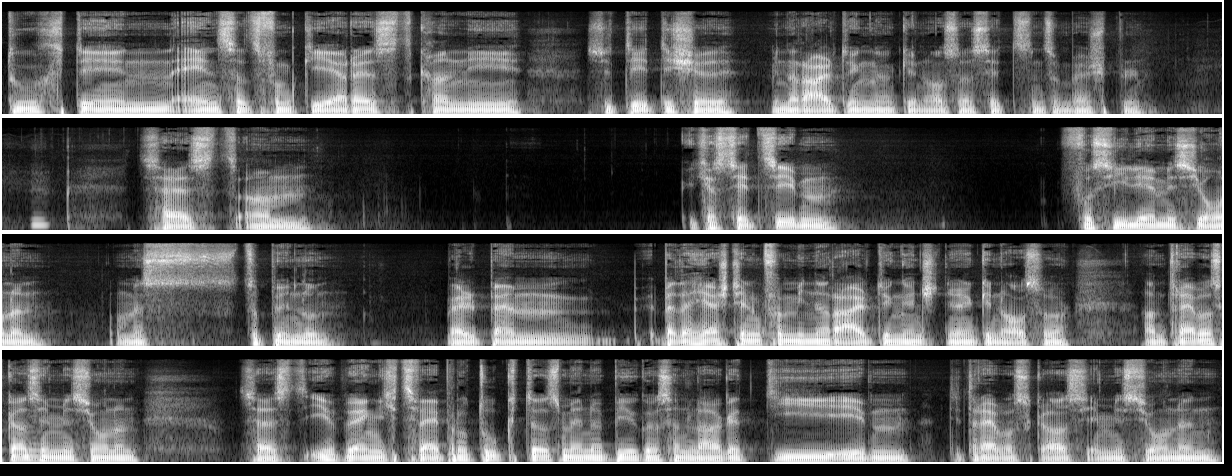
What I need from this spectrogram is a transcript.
durch den Einsatz vom Gärrest kann ich synthetische Mineraldünger genauso ersetzen zum Beispiel. Das heißt, ähm, ich ersetze eben fossile Emissionen, um es zu bündeln. Weil beim, bei der Herstellung von Mineraldünger entstehen genauso ähm, Treibhausgasemissionen. Das heißt, ich habe eigentlich zwei Produkte aus meiner Biogasanlage, die eben die Treibhausgasemissionen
